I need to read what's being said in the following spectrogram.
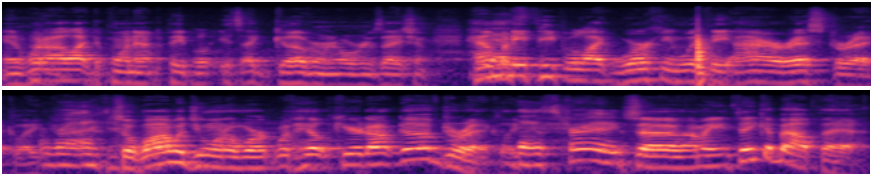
And what I like to point out to people, it's a government organization. How yes. many people like working with the IRS directly? Right. So why would you want to work with healthcare.gov directly? That's true. So, I mean, think about that.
